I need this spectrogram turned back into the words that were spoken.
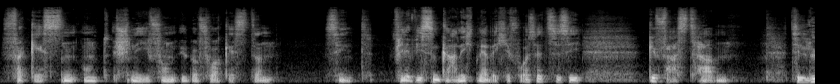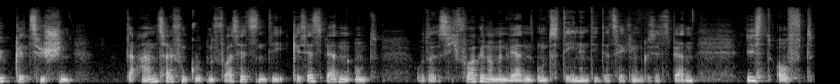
vergessen und Schnee von übervorgestern sind. Viele wissen gar nicht mehr, welche Vorsätze sie gefasst haben. Die Lücke zwischen der Anzahl von guten Vorsätzen, die gesetzt werden und oder sich vorgenommen werden und denen, die tatsächlich umgesetzt werden, ist oft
